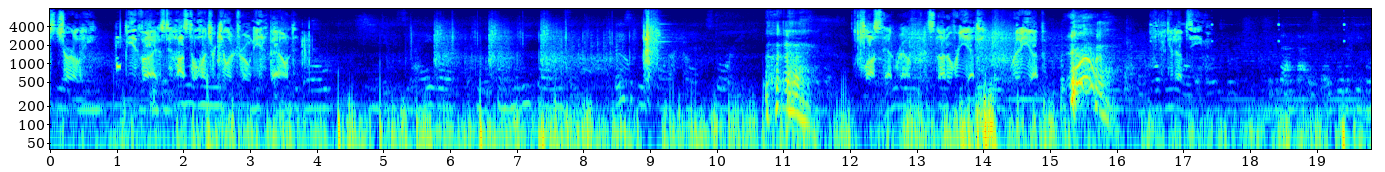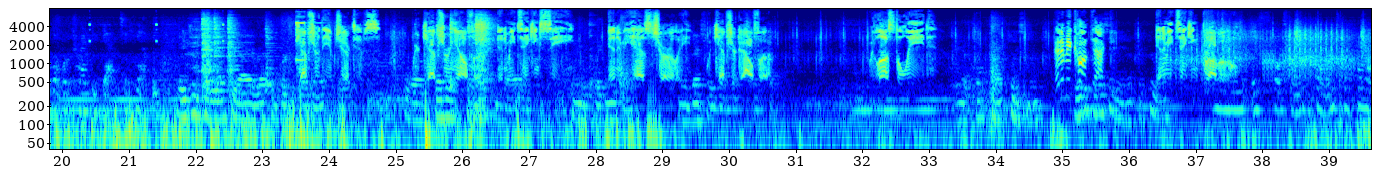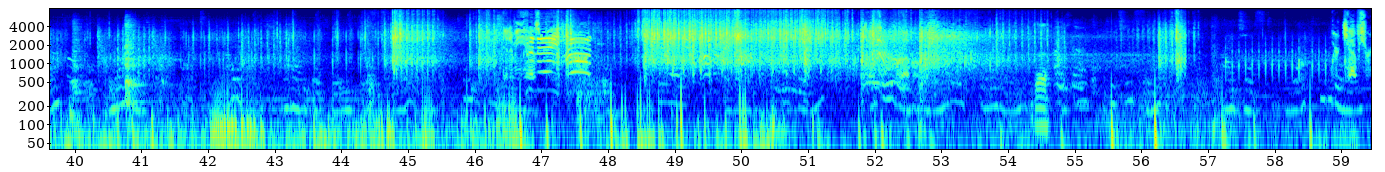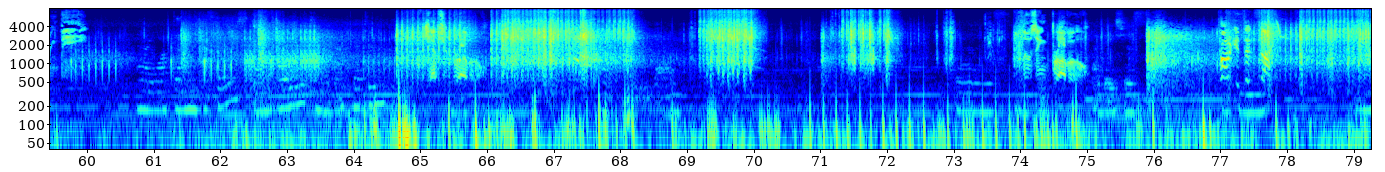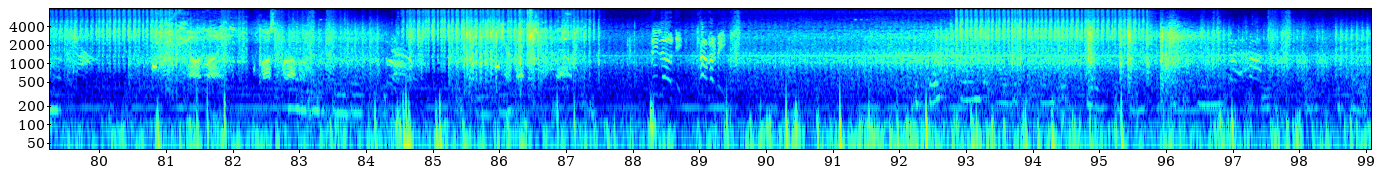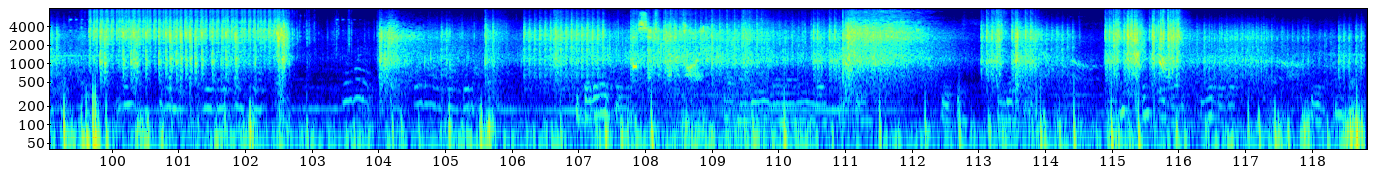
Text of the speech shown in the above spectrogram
lost Charlie. Be advised, hostile hunter-killer drone inbound. Lost that round, but it's not over yet. Ready up. Get up, team. Capture the objectives. We're capturing Alpha. Enemy taking C. Enemy has Charlie. We captured Alpha. We lost the lead. Enemy contact. Enemy taking Bravo. Enemy has Grenade, run! captured Bravo. The We're capturing B. Captured Bravo. Losing Bravo. Targets in sight. UAV online. Lost Bravo. Sentry gun deployed.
